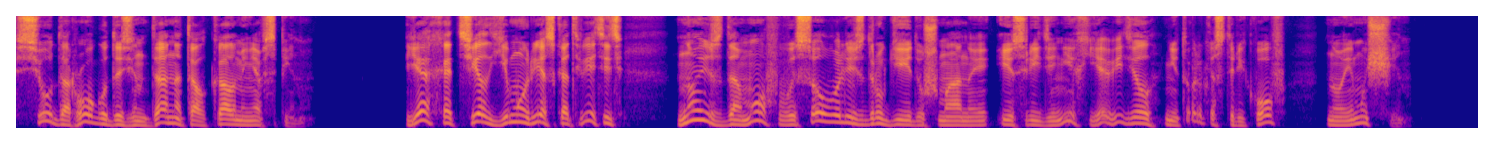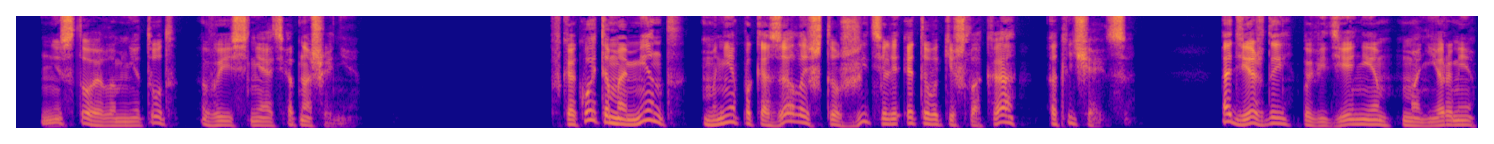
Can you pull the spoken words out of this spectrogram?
всю дорогу до Зиндана толкал меня в спину. Я хотел ему резко ответить, но из домов высовывались другие душманы, и среди них я видел не только стариков, но и мужчин. Не стоило мне тут выяснять отношения. В какой-то момент мне показалось, что жители этого кишлака отличаются. Одеждой, поведением, манерами.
